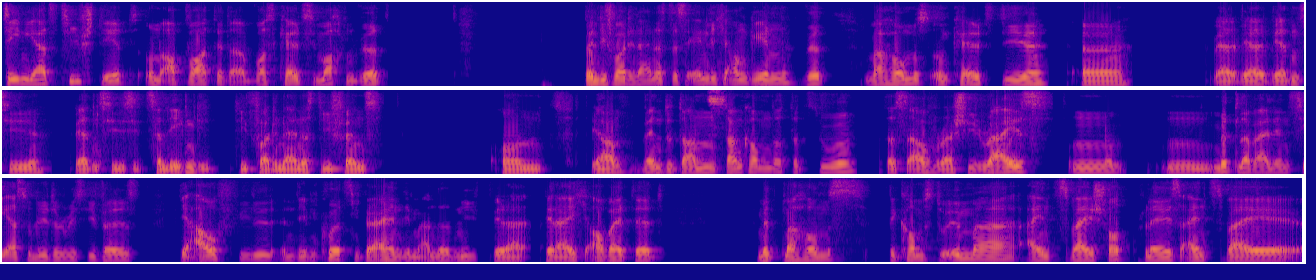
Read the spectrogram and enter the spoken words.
zehn Yards tief steht und abwartet, was Kelsey machen wird. Wenn die 49ers das ähnlich angehen, wird Mahomes und Kelsey, äh, werden sie, werden sie sie zerlegen, die, die 49ers Defense. Und ja, wenn du dann, dann kommt noch dazu, dass auch Rashid Rice ein, ein, mittlerweile ein sehr solider Receiver ist, der auch viel in dem kurzen Bereich, in dem Underneath-Bereich arbeitet, mit Mahomes bekommst du immer ein, zwei Shotplays, ein, zwei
